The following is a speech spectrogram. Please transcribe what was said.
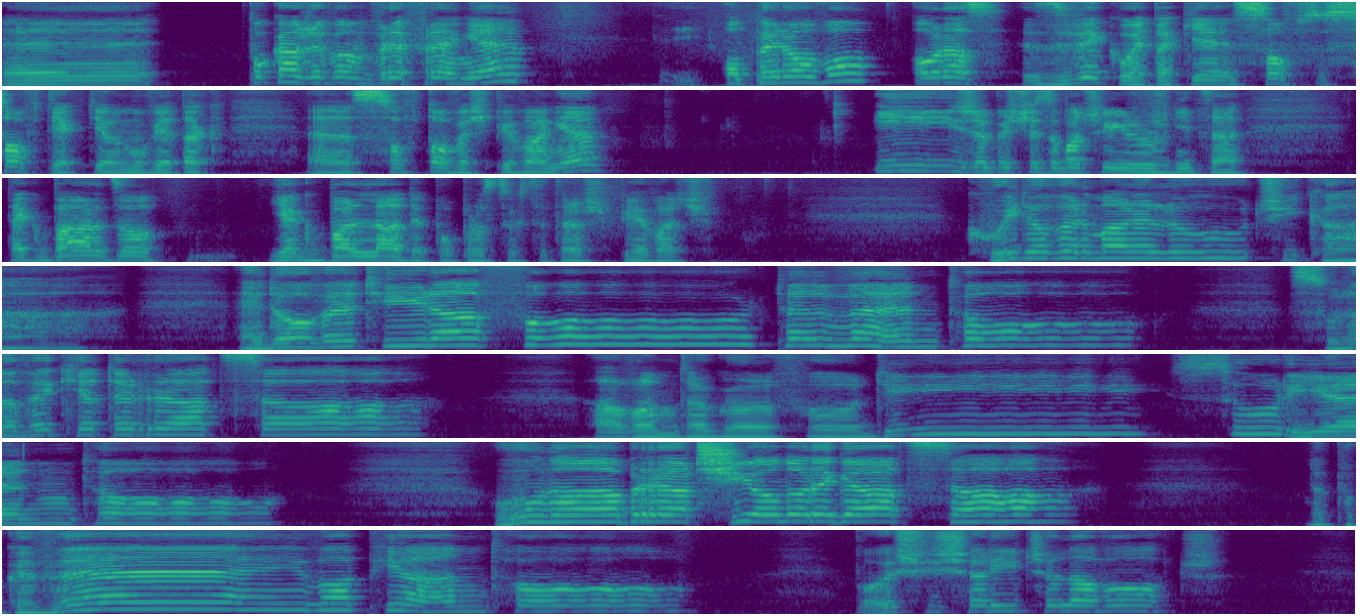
E, pokażę Wam w refrenie operowo oraz zwykłe, takie soft, soft jak ja mówię, tak e, softowe śpiewanie. I żebyście zobaczyli różnicę. Tak bardzo jak balladę po prostu chcę teraz śpiewać. Qui dover mare luccica e dove tira forte il vento sulla vecchia terrazza avanti al golfo di Sorrento. Un abbraccio ragazza dopo che aveva pianto, poi si sciarisce la voce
